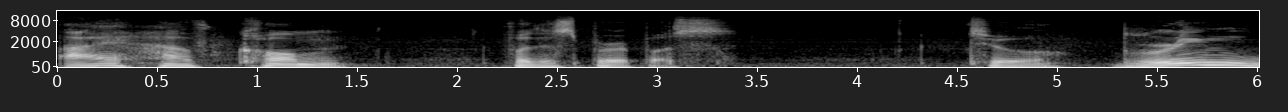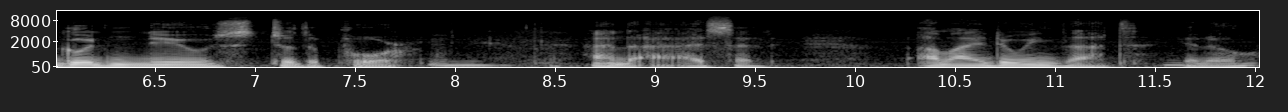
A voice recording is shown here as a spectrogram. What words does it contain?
I have come for this purpose to bring good news to the poor. And I I said, Am I doing that? You know,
